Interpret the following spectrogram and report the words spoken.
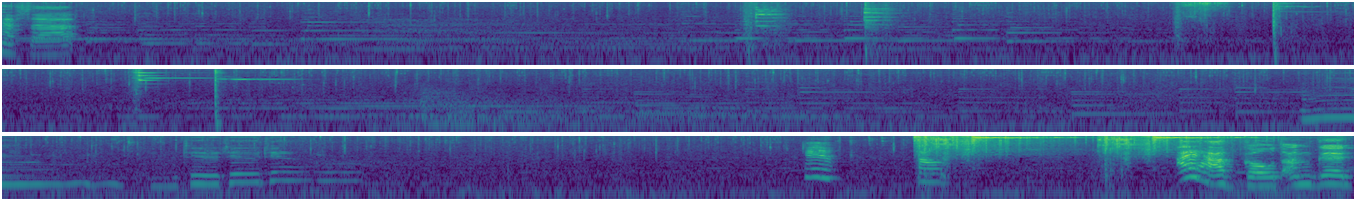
have that. Do, do. Yeah. Um, I have gold. I'm good.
